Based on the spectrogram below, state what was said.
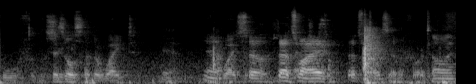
four for the There's second. also the weight. Yeah. Yeah. Wait. So that's why I, that's why I said a forty. Time.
